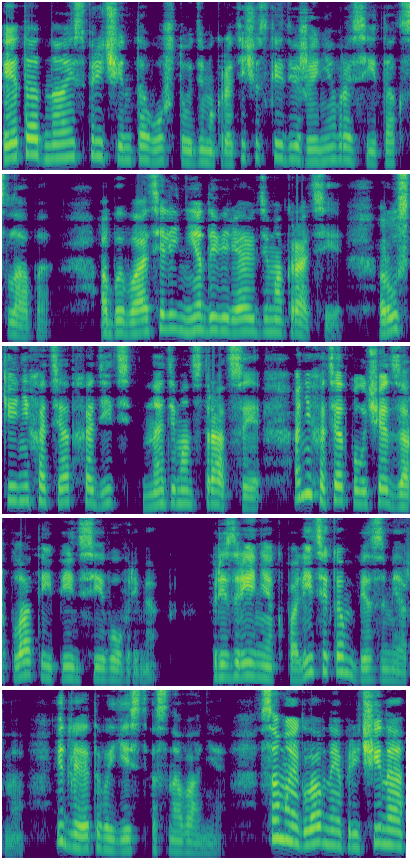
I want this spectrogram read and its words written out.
Это одна из причин того, что демократическое движение в России так слабо. Обыватели не доверяют демократии. Русские не хотят ходить на демонстрации, они хотят получать зарплаты и пенсии вовремя. Презрение к политикам безмерно, и для этого есть основания. Самая главная причина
